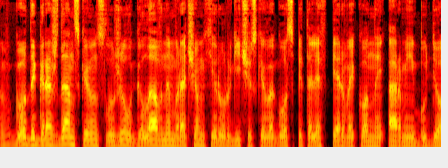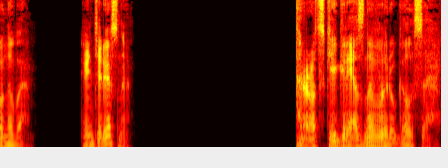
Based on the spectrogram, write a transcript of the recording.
В годы гражданской он служил главным врачом хирургического госпиталя в первой конной армии Буденова. Интересно? Троцкий грязно выругался.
